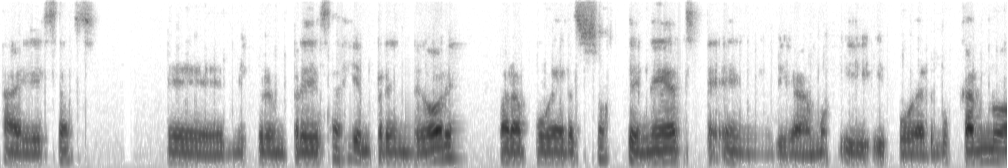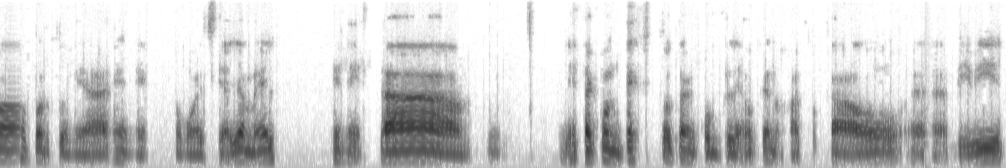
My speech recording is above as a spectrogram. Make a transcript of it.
a esas eh, microempresas y emprendedores para poder sostenerse en, digamos, y, poder buscar nuevas oportunidades, en, como decía Yamel, en, esta, en este contexto tan complejo que nos ha tocado eh, vivir,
